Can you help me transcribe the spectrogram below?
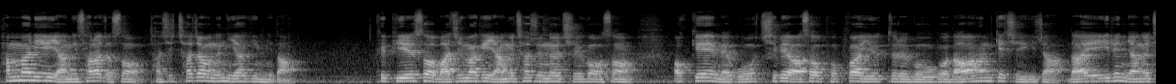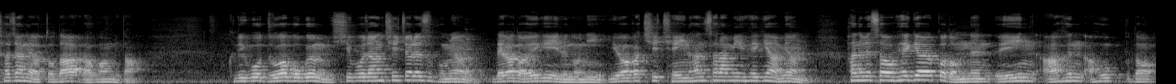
한 마리의 양이 사라져서 다시 찾아오는 이야기입니다. 그 비에서 마지막에 양을 찾은 후 즐거워서 어깨에 메고 집에 와서 복과 이웃들을 모으고 나와 함께 즐기자 나의 잃은 양을 찾아내었도다 라고 합니다. 그리고 누가복음 15장 7절에서 보면 내가 너에게 이르노니 이와 같이 죄인 한 사람이 회개하면 하늘에서 회개할 것 없는 의인 아흔 아홉보다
